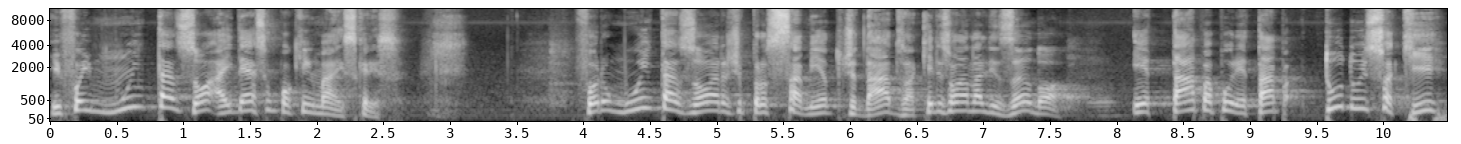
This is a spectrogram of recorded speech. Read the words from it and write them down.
E foi muitas horas. Aí desce um pouquinho mais, Cris. Foram muitas horas de processamento de dados. Aqui eles vão analisando, ó, etapa por etapa. Tudo isso aqui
